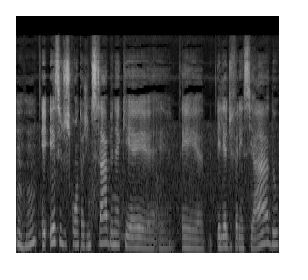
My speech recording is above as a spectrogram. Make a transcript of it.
Uhum. Esse desconto a gente sabe, né, que é, é, é, ele é diferenciado,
